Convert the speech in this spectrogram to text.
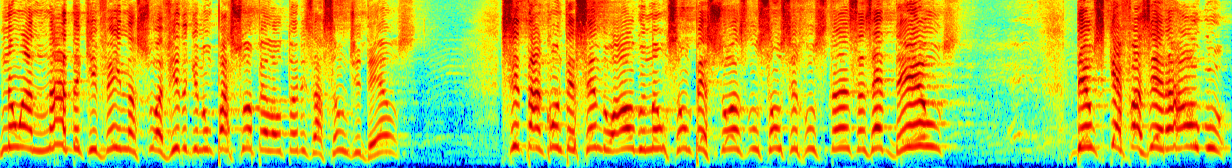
Não há nada que vem na sua vida que não passou pela autorização de Deus. Se está acontecendo algo, não são pessoas, não são circunstâncias, é Deus. Deus quer fazer algo.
